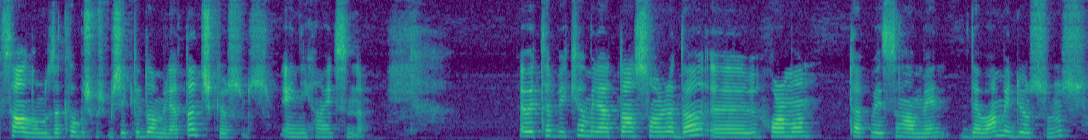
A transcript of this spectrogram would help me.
sağlığınıza kavuşmuş bir şekilde ameliyattan çıkıyorsunuz en nihayetinde. Evet tabii ki ameliyattan sonra da e, hormon takviyesini almaya devam ediyorsunuz.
